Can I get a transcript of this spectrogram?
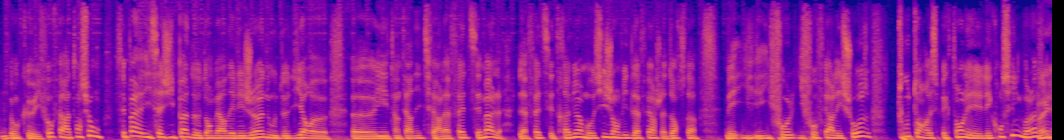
Mhm. Donc euh, il faut faire attention. C'est pas, il s'agit pas de- d'emmerder les jeunes ou de dire euh, euh, il est interdit de faire la fête, c'est mal. La fête c'est très bien. Moi aussi j'ai envie de la faire, j'adore ça. Mais il, il faut, il faut faire les choses tout en respectant les, les consignes. Voilà. Oui,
